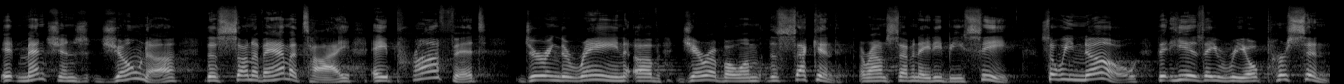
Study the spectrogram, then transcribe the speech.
it mentions Jonah, the son of Amittai, a prophet during the reign of Jeroboam II around 780 BC. So we know that he is a real person.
